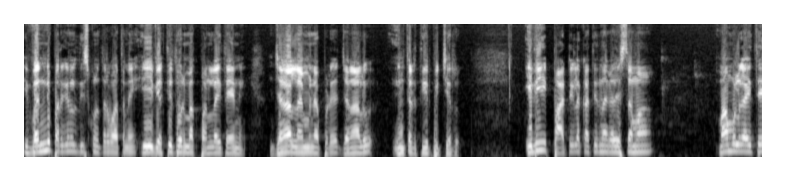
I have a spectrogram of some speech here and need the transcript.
ఇవన్నీ పరిగణలు తీసుకున్న తర్వాతనే ఈ వ్యక్తితో మాకు పనులు అవుతాయని జనాలు నమ్మినప్పుడే జనాలు ఇంతటి తీర్పు ఇచ్చారు. ఇది పార్టీలకు అతీతంగా ఇస్తామా? మామూలుగా అయితే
